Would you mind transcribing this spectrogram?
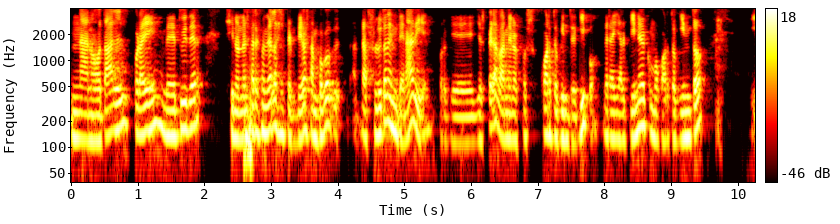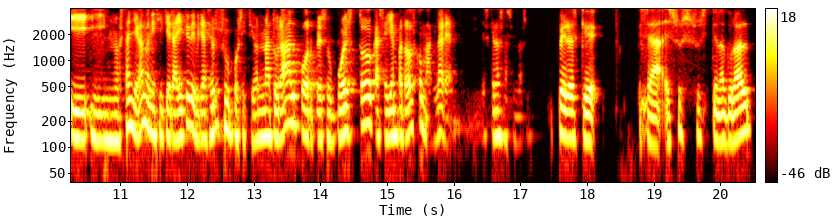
nano tal por ahí de Twitter, sino no está respondiendo a las expectativas tampoco de absolutamente nadie, porque yo esperaba al menos pues cuarto quinto equipo, ver ahí Alpine como cuarto quinto y, y no están llegando ni siquiera ahí que debería ser su posición natural por presupuesto, casi empatados con McLaren. Y es que no está siendo así. Pero es que, o sea, es su, su sitio natural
